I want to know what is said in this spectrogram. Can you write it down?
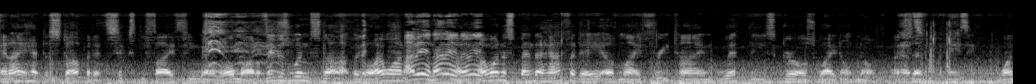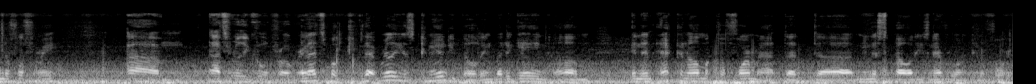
and I had to stop it at sixty-five female role models. They just wouldn't stop. They go, I want. I'm in, I'm in, I'm in. I want to spend a half a day of my free time with these girls who I don't know. I That's said, amazing. wonderful for me. Um, that's a really cool program. And that's what that really is community building. But again, um, in an economical format that uh, municipalities and everyone can afford.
